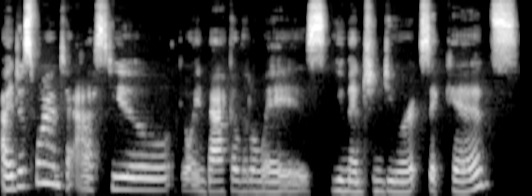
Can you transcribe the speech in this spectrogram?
I just wanted to ask you, going back a little ways, you mentioned you were at Sick Kids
